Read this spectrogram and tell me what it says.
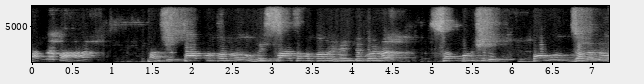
బన్నబ పరిశుద్ధాత్మతోనూ విశ్వాసముతోనూ నిండుకున్న సత్పురుషుడు. బహు జనులు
